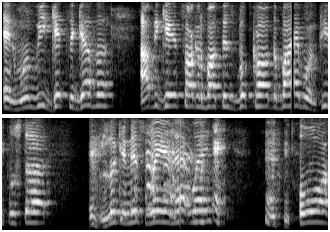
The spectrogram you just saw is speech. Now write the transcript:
And when we get together, I begin talking about this book called the Bible, and people start looking this way and that way. or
